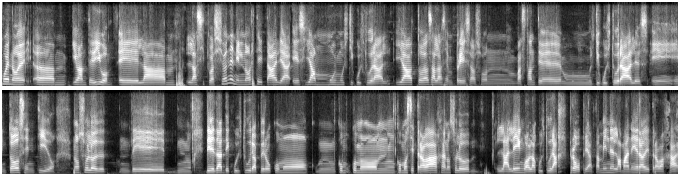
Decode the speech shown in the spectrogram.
Bueno, eh, um, Iván, te digo, eh, la, la situación en el norte de Italia es ya muy multicultural. Ya todas las empresas son bastante multiculturales eh, en todo sentido, no solo de, de, edad de cultura, pero cómo, cómo, cómo se trabaja, no solo la lengua o la cultura propia, también en la manera de trabajar.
